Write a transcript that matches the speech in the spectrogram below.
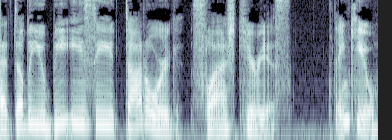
at wbez.org slash curious. Thank you.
